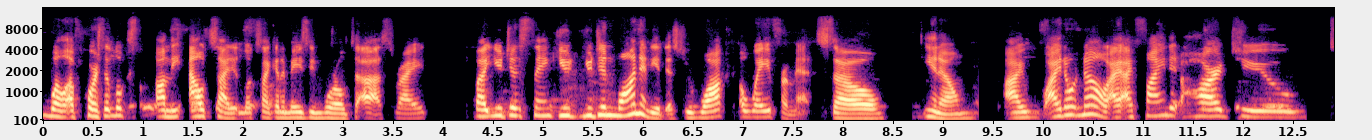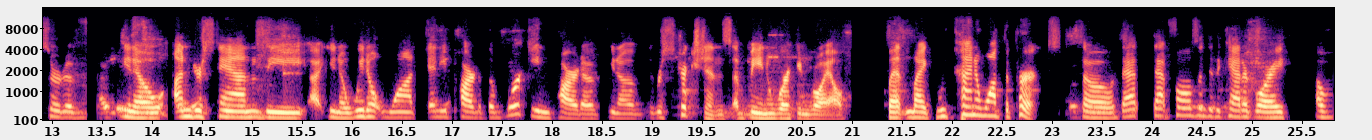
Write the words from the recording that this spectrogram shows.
well, of course, it looks on the outside, it looks like an amazing world to us, right? But you just think you you didn't want any of this. You walked away from it. So, you know, I I don't know. I, I find it hard to sort of you know understand the uh, you know we don't want any part of the working part of you know the restrictions of being a working royal but like we kind of want the perks so that that falls into the category of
